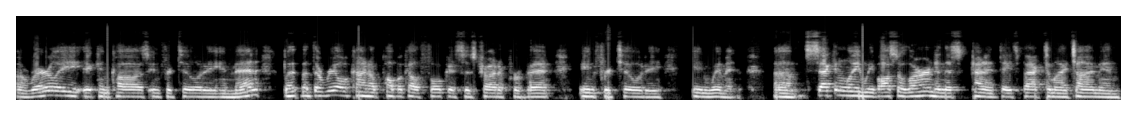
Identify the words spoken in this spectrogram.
Uh, rarely it can cause infertility in men, but, but the real kind of public health focus is try to prevent infertility in women. Um, secondly, we've also learned, and this kind of dates back to my time in,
